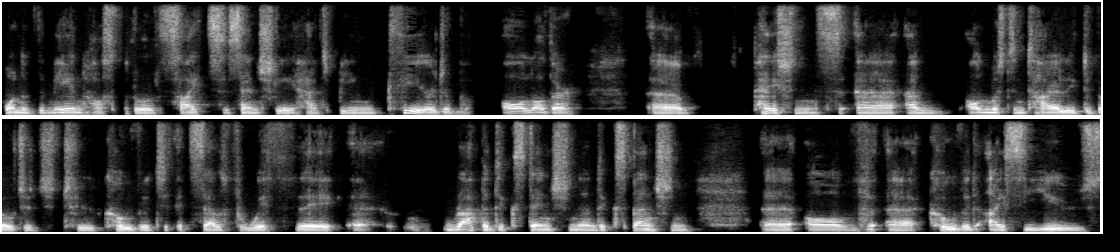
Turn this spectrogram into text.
one of the main hospital sites essentially had been cleared of all other uh, patients uh, and almost entirely devoted to COVID itself, with the uh, rapid extension and expansion uh, of uh, COVID ICUs.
